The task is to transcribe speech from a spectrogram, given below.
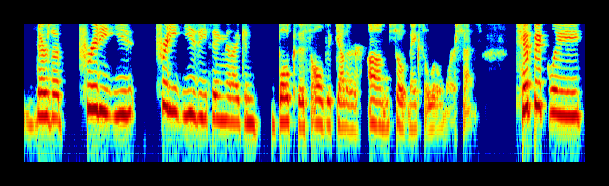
there's a pretty e- pretty easy thing that I can bulk this all together, um, so it makes a little more sense. Typically,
